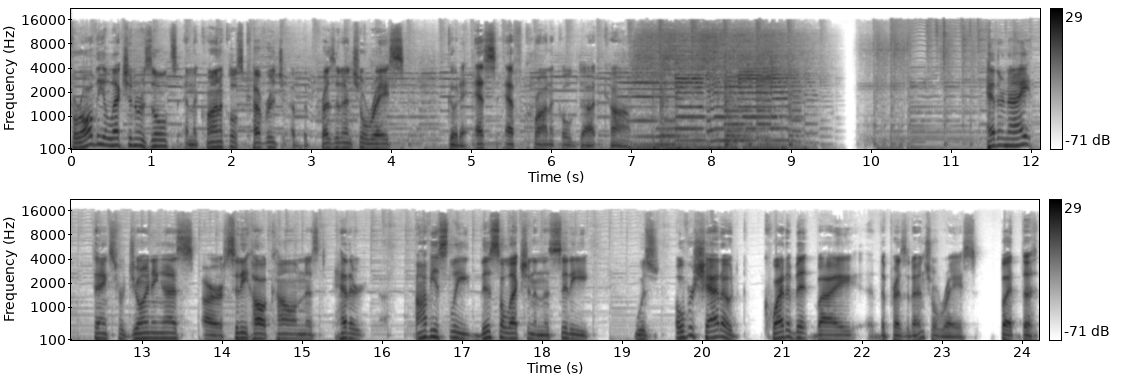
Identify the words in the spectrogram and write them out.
For all the election results and the Chronicle's coverage of the presidential race, go to sfchronicle.com. Heather Knight, thanks for joining us, our City Hall columnist. Heather, obviously, this election in the city was overshadowed quite a bit by the presidential race, but the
